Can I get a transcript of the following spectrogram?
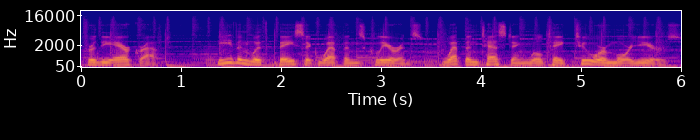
for the aircraft. Even with basic weapons clearance, weapon testing will take two or more years.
